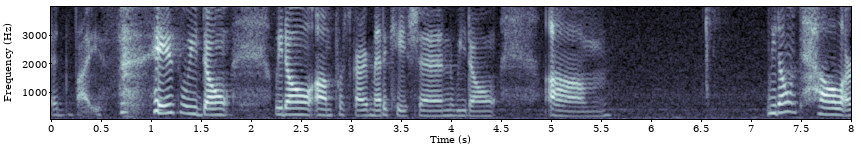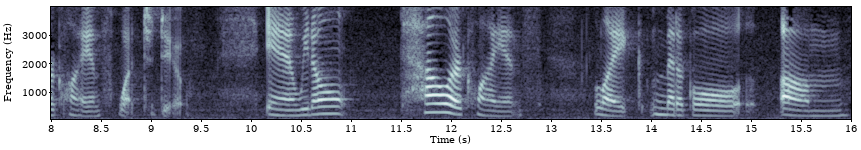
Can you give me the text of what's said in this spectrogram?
advice we don't we don't um, prescribe medication we don't um, we don't tell our clients what to do. And we don't tell our clients like medical um,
